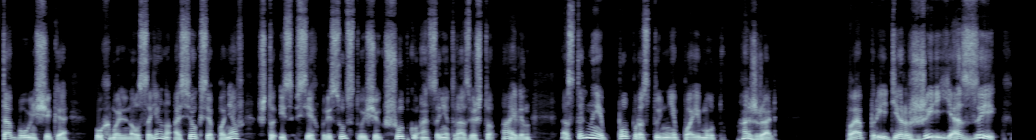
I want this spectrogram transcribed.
табунщика. Ухмыльнулся я, но осекся, поняв, что из всех присутствующих шутку оценит разве что Айлен. Остальные попросту не поймут, а жаль. «Попридержи язык!»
